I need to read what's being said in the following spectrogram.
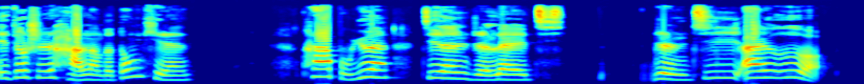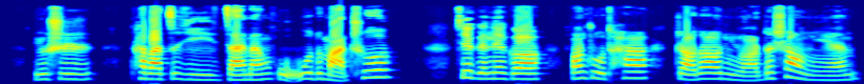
也就是寒冷的冬天，他不愿见人类忍饥挨饿，于是。他把自己载满谷物的马车借给那个帮助他找到女儿的少年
